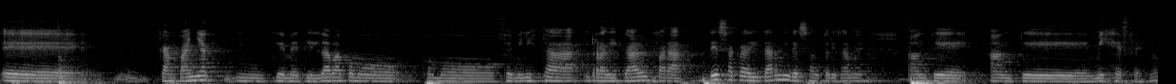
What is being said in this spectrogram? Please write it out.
eh, campaña mm, que me tildaba como, como feminista radical para desacreditarme y desautorizarme ante, ante mis jefes. ¿no?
